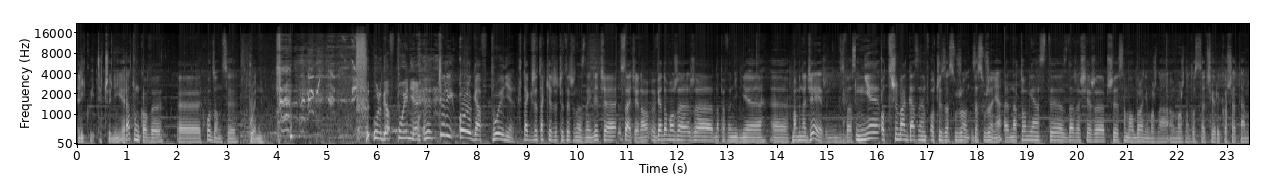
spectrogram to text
Liquid, czyli ratunkowy, e, chłodzący płyn. Ulga wpłynie. Czyli ulga wpłynie. Także takie rzeczy też u nas znajdziecie. Słuchajcie, no wiadomo, że, że na pewno nikt nie, e, mamy nadzieję, że nikt z Was nie otrzyma gazem w oczy zasłużon- zasłużenia. E, Natomiast e, zdarza się, że przy samoobronie można, można dostać rykoszetem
